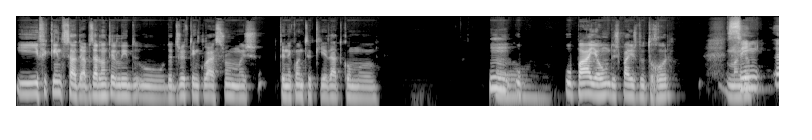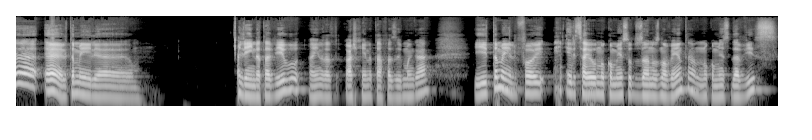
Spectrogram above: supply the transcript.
e fiquei interessado, apesar de não ter lido o The Drifting Classroom, mas tendo em conta que é dado como um, o, o, pai ou um dos pais do terror. Sim, é, é, ele também ele é. Ele ainda está vivo, ainda acho que ainda está fazendo mangá. E também ele foi. Ele saiu no começo dos anos 90, no começo da Viz.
